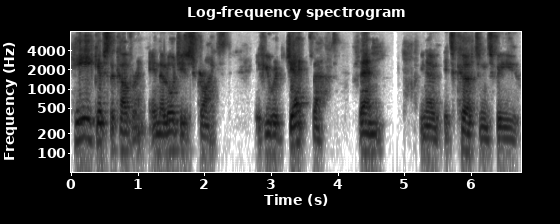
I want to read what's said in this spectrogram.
He gives the covering in the Lord Jesus Christ. If you reject that, then, you know, it's curtains for you.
